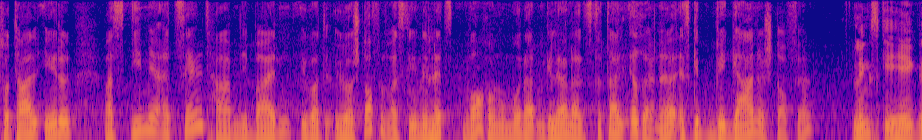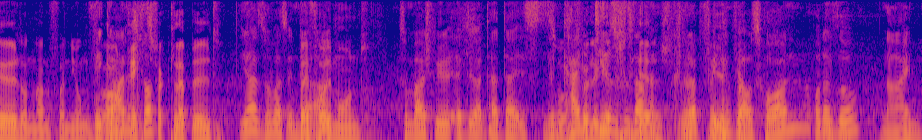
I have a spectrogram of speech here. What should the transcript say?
total edel. Was die mir erzählt haben, die beiden, über, über Stoffe, was die in den letzten Wochen und Monaten gelernt haben, ist total irre. Ne? Es gibt vegane Stoffe. Links gehegelt und dann von Jungfrauen vegane rechts Stoff? verklöppelt. Ja, sowas in bei der Bei Vollmond. Art. Zum Beispiel, äh, da, da ist, sind so keine tierischen Sachen. Knöpfe ja. irgendwie aus Horn oder mhm. so? Nein,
